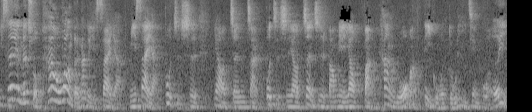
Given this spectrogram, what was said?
已。以色列人所盼望的那个以赛亚、弥赛亚，不只是。要征战，不只是要政治方面要反抗罗马帝国独立建国而已，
